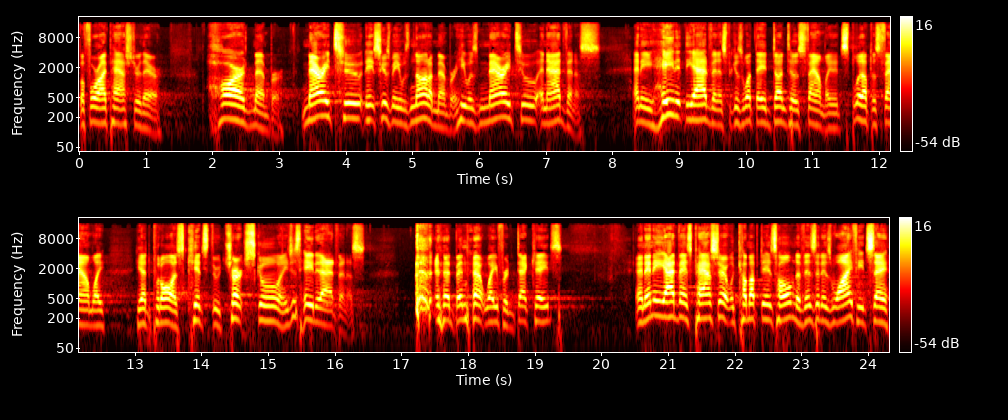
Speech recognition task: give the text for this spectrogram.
before I pastor there, hard member married to, excuse me, he was not a member. He was married to an Adventist. And he hated the Adventists because what they had done to his family. They'd split up his family. He had to put all his kids through church school, and he just hated Adventists. and had been that way for decades. And any Adventist pastor that would come up to his home to visit his wife, he'd say,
